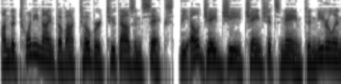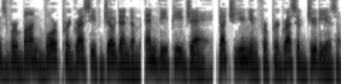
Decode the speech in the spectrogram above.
On 29 October 2006, the LJG changed its name to Nederlands Verbond voor Progressief Jodendom NVPJ Dutch Union for Progressive Judaism.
